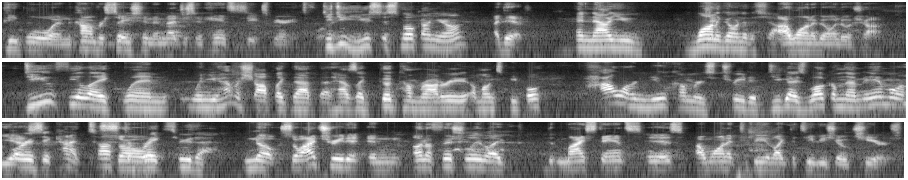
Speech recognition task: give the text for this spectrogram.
people and the conversation, and that just enhances the experience. For Did me. you used to smoke on your own I did. and now you want to go into the shop? I want to go into a shop. do you feel like when when you have a shop like that that has like good camaraderie amongst people how are newcomers treated do you guys welcome them in or, or is it kind of tough to break through that No, so I treat it in unofficially like my stance is I want it to be like the TV show Cheers.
